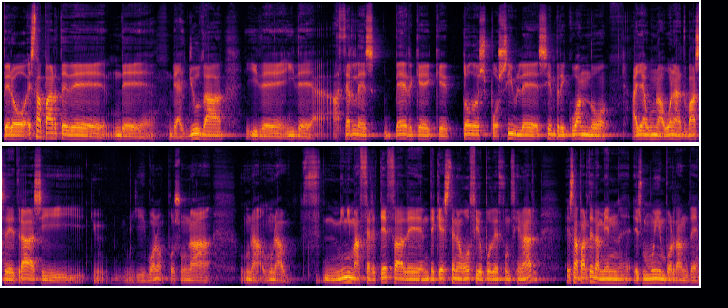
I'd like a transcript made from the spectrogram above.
pero esta parte de, ayuda y de, hacerles ver que, todo es posible siempre y cuando haya una buena base detrás y, bueno, pues una, mínima certeza de, que este negocio puede funcionar, esta parte también es muy importante.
